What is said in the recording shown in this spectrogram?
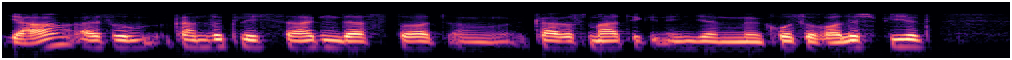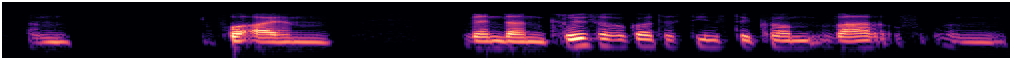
Ja, also kann wirklich sagen, dass dort ähm, Charismatik in Indien eine große Rolle spielt. Ähm, vor allem, wenn dann größere Gottesdienste kommen, war ähm,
